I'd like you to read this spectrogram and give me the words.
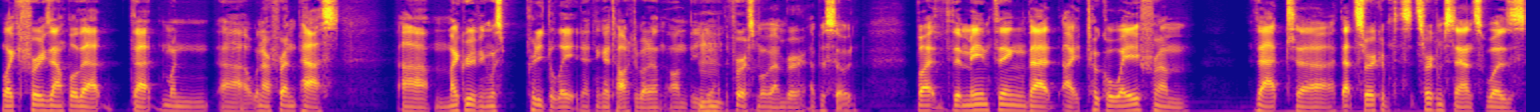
like for example, that that when uh, when our friend passed, um, my grieving was pretty delayed. I think I talked about it on the uh, the first Movember episode. But the main thing that I took away from that uh, that circum- circumstance was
